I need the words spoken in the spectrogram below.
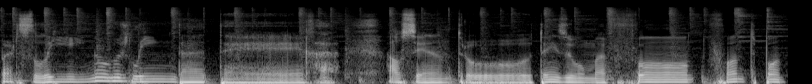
Barcelinhos, linda terra. Ao centro tens uma fonte, fonte, ponte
